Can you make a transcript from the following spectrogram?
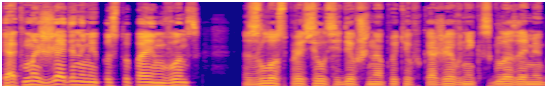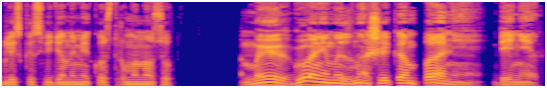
«Как мы с жадинами поступаем, Вонс?» — зло спросил сидевший напротив кожевник с глазами близко сведенными к острому носу. «Мы их гоним из нашей компании, Бенир»,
